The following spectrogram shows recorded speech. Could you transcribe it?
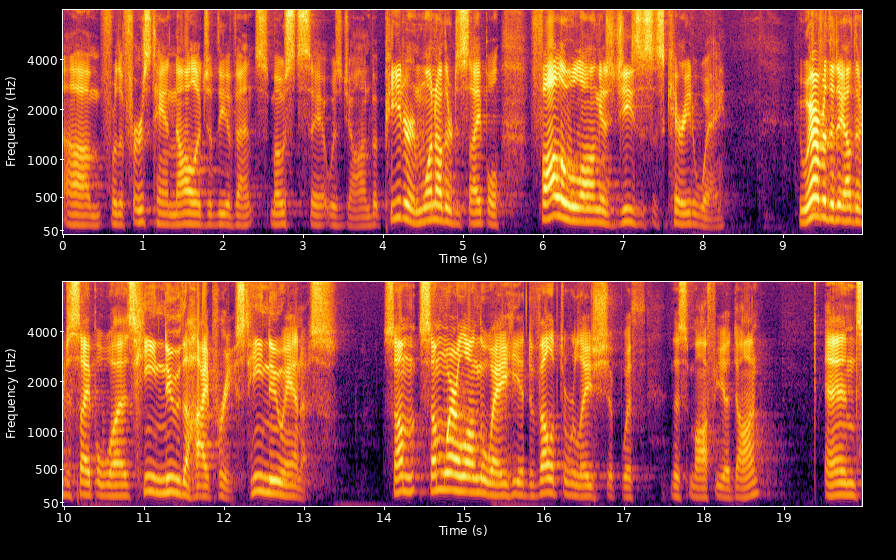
um, for the firsthand knowledge of the events. Most say it was John. But Peter and one other disciple follow along as Jesus is carried away. Whoever the other disciple was, he knew the high priest, he knew Annas. Some, somewhere along the way, he had developed a relationship with this mafia Don. And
